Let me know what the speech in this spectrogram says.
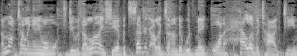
I'm not telling anyone what to do with their lives here, but Cedric Alexander would make one hell of a tag team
